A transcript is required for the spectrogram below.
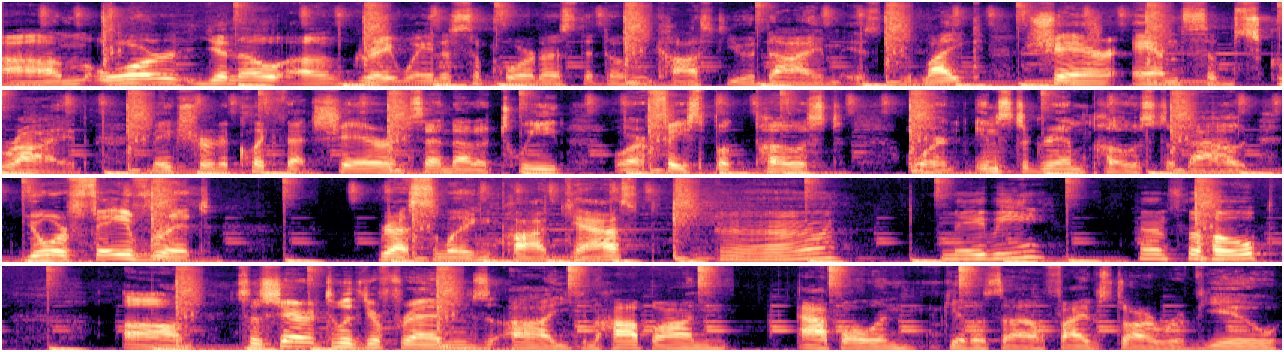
Um, or, you know, a great way to support us that doesn't cost you a dime is to like, share, and subscribe. Make sure to click that share and send out a tweet or a Facebook post or an Instagram post about your favorite wrestling podcast. Uh, maybe. That's the hope. Um, so share it with your friends. Uh, you can hop on Apple and give us a five star review.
